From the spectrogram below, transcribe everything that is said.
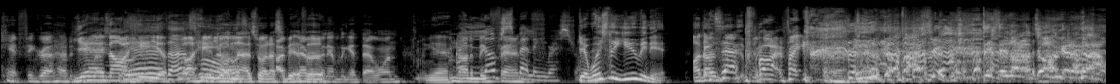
can't figure out how to. do Yeah, no, I restaurant. hear Yeah, you. that's I hear you on that as well. That's a I've bit never of been able to get that one. yeah. I'm not I a big love fan. spelling restaurant. Yeah, where's the U in it? I don't. Exactly. Right, thank this is what I'm talking about.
